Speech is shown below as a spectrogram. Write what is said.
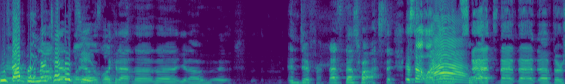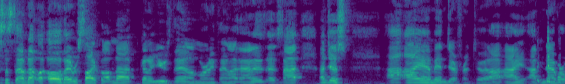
He's got boomer no, tendencies. I was looking at the the you know. Uh, indifferent. That's that's why I said it's not like ah. I'm upset that that uh, if there's just I'm not like oh they recycle I'm not going to use them or anything like that. It's, it's not. I'm just I, I, am indifferent to it. I, I have never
